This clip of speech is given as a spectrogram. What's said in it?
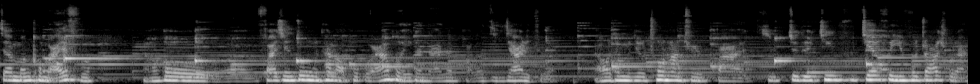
在门口埋伏，然后呃发现中午他老婆果然和一个男的跑到自己家里去了，然后他们就冲上去把这这对奸夫奸夫淫妇抓出来，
